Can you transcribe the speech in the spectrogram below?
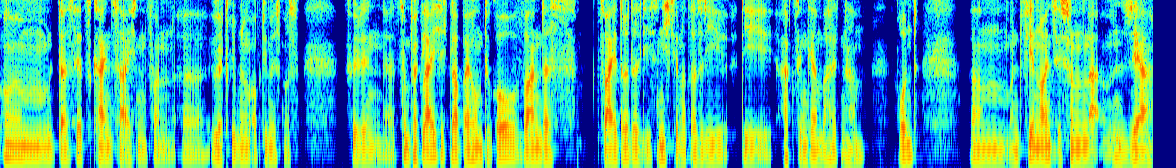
Um, das ist jetzt kein Zeichen von äh, übertriebenem Optimismus für den, äh, zum Vergleich, ich glaube bei Home2Go waren das zwei Drittel, die es nicht genutzt, also die, die Aktien gern behalten haben, rund. Ähm, und 94 ist schon ein sehr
